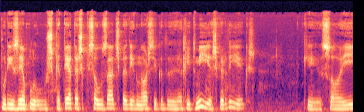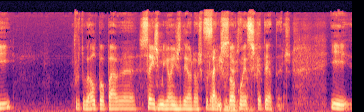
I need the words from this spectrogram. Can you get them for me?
Por exemplo, os catetas que são usados para diagnóstico de arritmias cardíacas, que só aí Portugal poupava 6 milhões de euros por ano só com esses catéteres. E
